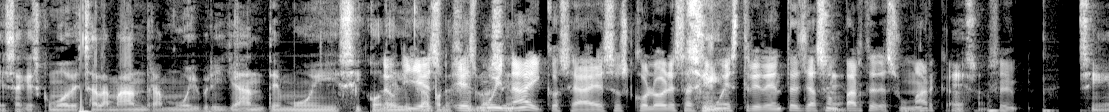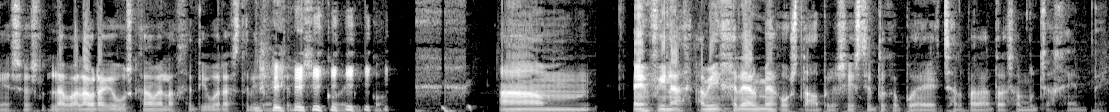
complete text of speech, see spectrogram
esa que es como de salamandra, muy brillante, muy psicodélica. y es, muy Nike, o sea, esos colores así muy estridentes ya son parte de su marca. Eso. Sí. sí. eso es. La palabra que buscaba, el adjetivo era estridente, no psicodélico. en fin, a, mí en general me ha gustado, pero sí es cierto que puede echar para atrás a mucha gente.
